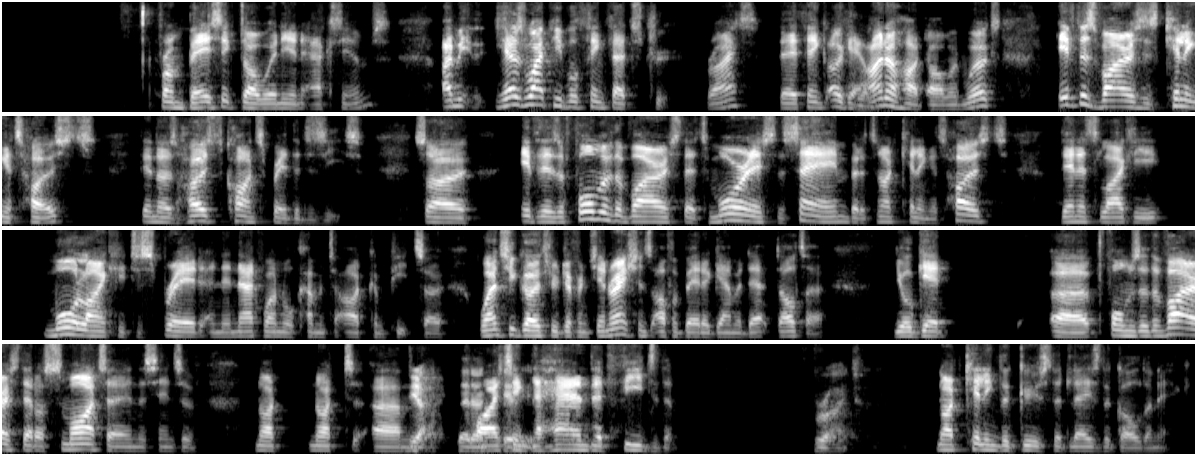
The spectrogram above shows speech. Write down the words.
from basic Darwinian axioms. I mean, here's why people think that's true, right? They think, okay, yeah. I know how Darwin works. If this virus is killing its hosts, then those hosts can't spread the disease. So if there's a form of the virus that's more or less the same, but it's not killing its hosts, then it's likely more likely to spread, and then that one will come into outcompete. So once you go through different generations, alpha, beta, gamma, delta, you'll get uh, forms of the virus that are smarter in the sense of not not um, yeah, biting the hand that feeds them, right? Not killing the goose that lays the golden egg.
